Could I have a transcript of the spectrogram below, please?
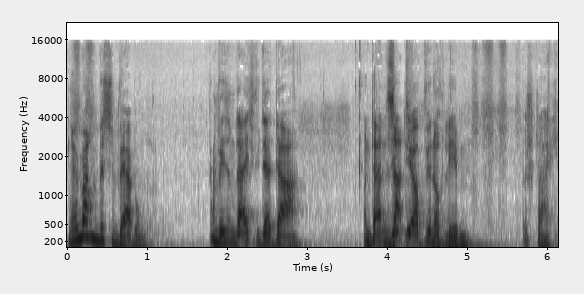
Wir machen ein bisschen Werbung. Und wir sind gleich wieder da. Und dann Satt. seht ihr, ob wir noch leben. Bis gleich.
